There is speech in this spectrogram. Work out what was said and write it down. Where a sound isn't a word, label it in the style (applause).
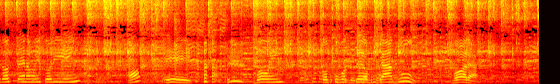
tirou na monitoria, hein? Ó. Ei. (laughs) Boa, hein? Conto com você. Obrigado. Bora.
